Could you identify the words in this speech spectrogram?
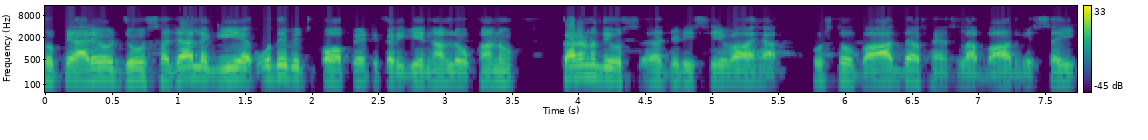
ਸੋ ਪਿਆਰਿਓ, ਜੋ ਸਜ਼ਾ ਲੱਗੀ ਹੈ, ਉਹਦੇ ਵਿੱਚ ਕੋਆਪਰੇਟ ਕਰੀਏ ਨਾਲ ਲੋਕਾਂ ਨੂੰ। ਕਰਨ ਦਿਓ ਸ- ਜਿਹੜੀ ਸੇਵਾ ਹੈ, ਉਸ ਤੋਂ ਬਾਅਦ ਦਾ ਫੈਸਲਾ ਬਾਅਦ ਵਿੱਚ ਸਹੀ।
